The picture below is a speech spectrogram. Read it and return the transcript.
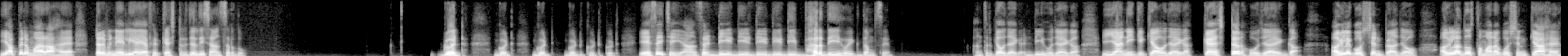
या फिर हमारा है टर्मिनेलिया या फिर कैस्टर जल्दी से आंसर दो good good good good good good ऐसे ही चाहिए answer D D D D D भर दी हो एकदम से आंसर क्या हो जाएगा? डी हो जाएगा। यानी कि क्या हो जाएगा? कैस्टर हो जाएगा। अगले क्वेश्चन पे आ जाओ। अगला दोस्त, हमारा क्वेश्चन क्या है?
